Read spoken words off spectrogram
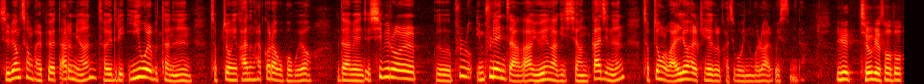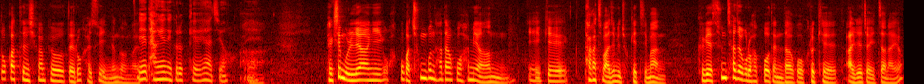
질병청 발표에 따르면 저희들이 2월부터는 접종이 가능할 거라고 보고요. 그다음에 이제 11월 그 플루, 인플루엔자가 유행하기 전까지는 접종을 완료할 계획을 가지고 있는 걸로 알고 있습니다. 이게 지역에서도 똑같은 시간표대로 갈 수 있는 건가요? 네, 당연히 그렇게 해야죠. 네. 아, 백신 물량이 확보가 충분하다고 하면 이게 다 같이 맞으면 좋겠지만 그게 순차적으로 확보된다고 그렇게 알려져 있잖아요.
